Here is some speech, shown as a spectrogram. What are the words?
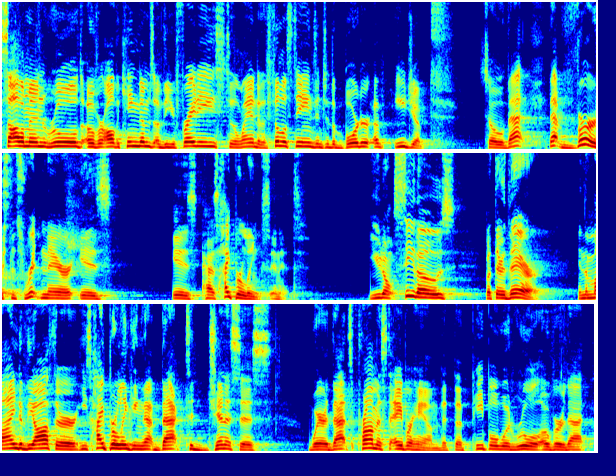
Solomon ruled over all the kingdoms of the Euphrates to the land of the Philistines and to the border of Egypt. So that, that verse that's written there is, is, has hyperlinks in it. You don't see those, but they're there. in the mind of the author, he's hyperlinking that back to Genesis, where that's promised to Abraham that the people would rule over that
